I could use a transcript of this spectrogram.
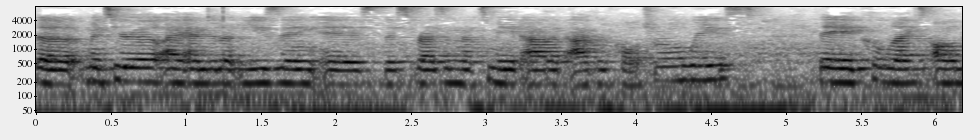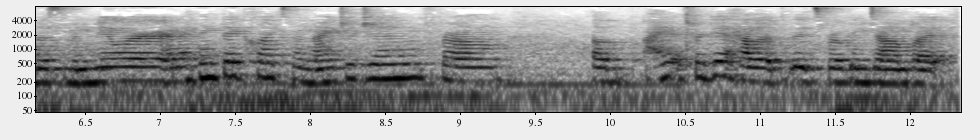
The material I ended up using is this resin that's made out of agricultural waste. They collect all this manure, and I think they collect the nitrogen from, a, I forget how it's broken down, but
